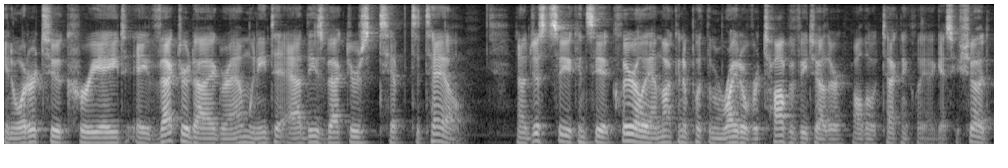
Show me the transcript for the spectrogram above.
In order to create a vector diagram, we need to add these vectors tip to tail. Now just so you can see it clearly, I'm not going to put them right over top of each other, although technically I guess you should.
